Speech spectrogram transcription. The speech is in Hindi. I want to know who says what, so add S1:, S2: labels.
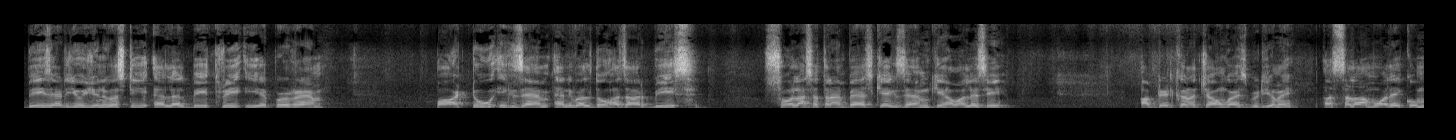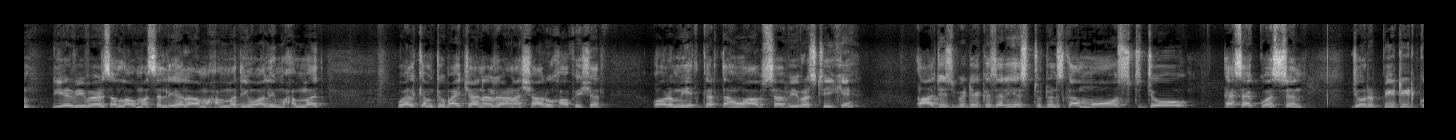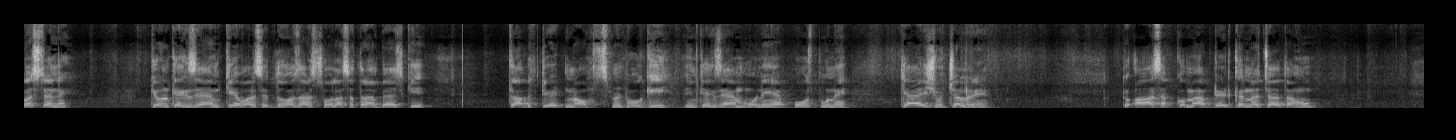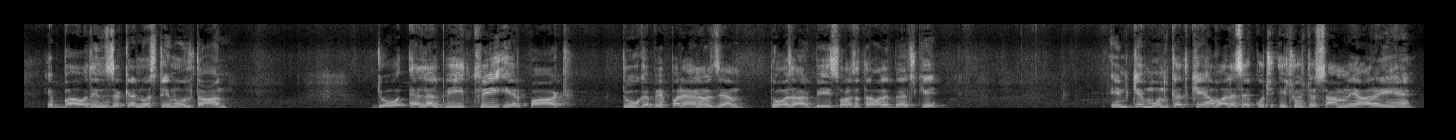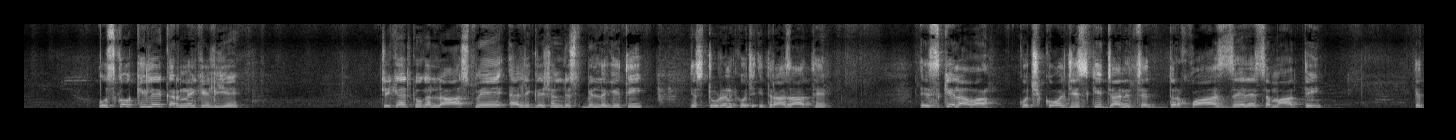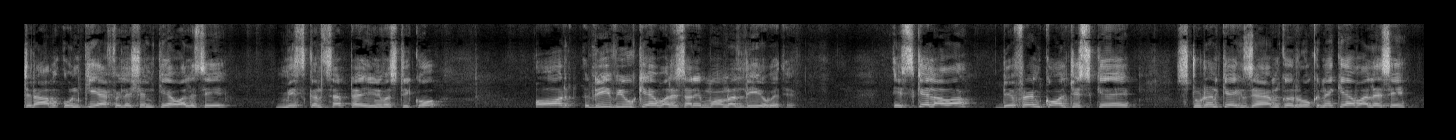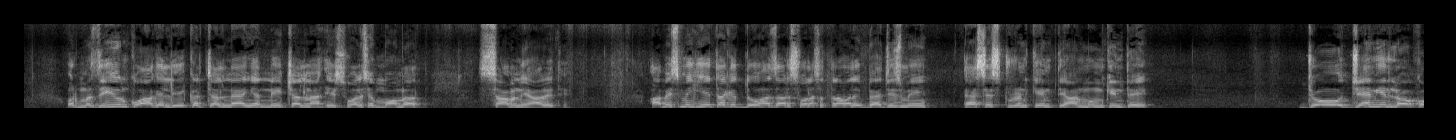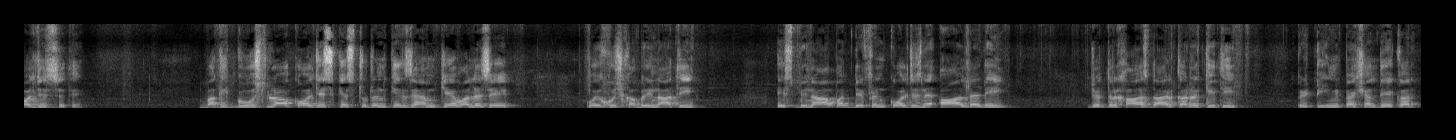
S1: B Z U university L L B three year programme part two exam annual 2020 16 17 batch के एग्ज़ाम के हवाले से अपडेट करना चाहूँगा इस वीडियो में। अस्सलाम वालेकुम डियर व्यूवर्स अल्लाहुम्मा सल्ली अला मोहम्मद वाली Mohammad. Welcome to my channel Rana Shahrukh official. और उम्मीद करता हूँ आप सब व्यूवर्स ठीक है। आज इस वीडियो के ज़रिए स्टूडेंट्स का मोस्ट जो ऐसा क्वेश्चन जो रिपीटेड क्वेश्चन है कि उनके एग्ज़ाम के हवाले से 2016-17 बैच की कब डेट अनाउंसमेंट होगी, इनके एग्ज़ाम होने हैं, पोस्टपोन है, क्या इशू चल रहे हैं? तो आज सबको मैं अपडेट करना चाहता हूँ कि बाउद्दीन जकर यूनिवर्सिटी मुल्तान, जो L L B three year part two के पेपर हैं एनुअल एग्ज़ाम 2020 16 17 वाले बैच के, इनके मुनकद के हवाले से कुछ इश्यूज़ जो सामने आ रहे हैं, उसको क्लियर करने के लिए ठीक है, क्योंकि लास्ट में एलिग्रेशन लिस्ट भी लगी थी कि स्टूडेंट के कुछ इतराज़ा थे। इसके अलावा कुछ कॉलेज़ की जानब से दरख्वास्त जेर समात थी कि जनाब उनकी एफिलेशन के हवाले से मिसकनसेप्ट है यूनिवर्सिटी को और रिव्यू के हवाले सारे मामला लिए हुए थे। इसके अलावा डिफरेंट कॉलेज़ के स्टूडेंट के एग्ज़ाम को रोकने के हवाले से और मज़ीद उनको आगे लेकर चलना है या नहीं चलना, इस हवाले से मामला सामने आ रहे थे। अब इसमें यह था कि 2016-17 वाले बैचेस में ऐसे स्टूडेंट के इम्तहान मुमकिन थे जो जेनियन लॉ कॉलेज से थे। बाकी गूस्ट लॉ कॉलेज के स्टूडेंट के एग्ज़ाम के हवाले से कोई खुशखबरी ना थी। इस बिना पर डिफरेंट कॉलेज ने ऑलरेडी जो दरख्वास्त दायर कर रखी थी, फिर टीम इंपेक्शन देकर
